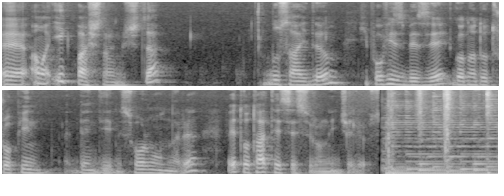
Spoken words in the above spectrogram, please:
E, ama ilk başlangıçta bu saydığım hipofiz bezi, gonadotropin dendiğimiz hormonları ve total testosteronu inceliyoruz. Müzik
